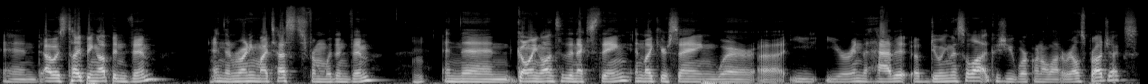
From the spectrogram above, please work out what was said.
And I was typing up in Vim and then running my tests from within Vim. And then going on to the next thing, and like you're saying, where uh, you, you're in the habit of doing this a lot because you work on a lot of Rails projects.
